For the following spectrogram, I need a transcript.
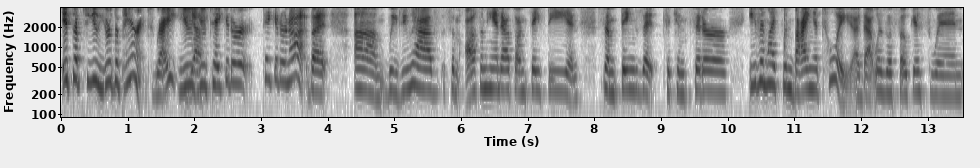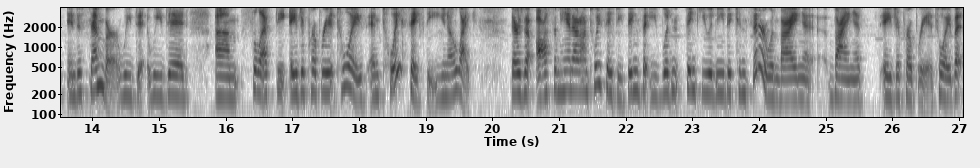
it's up to you. You're the parent right? You Yes. you take it or take it or not. But um we do have some awesome handouts on safety and some things that to consider. Even like when buying a toy uh, that was a focus when in december we did we did um select age appropriate toys and toy safety you know like there's an awesome handout on toy safety things that you wouldn't think you would need to consider when buying a buying a age appropriate toy. But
